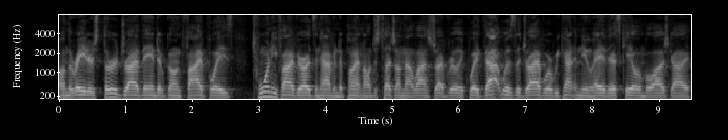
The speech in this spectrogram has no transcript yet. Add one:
On the Raiders' third drive, they end up going 5 plays, 25 yards and having to punt. And I'll just touch on that last drive really quick. That was the drive where we kind of knew, hey, this Kalen Ballage guy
